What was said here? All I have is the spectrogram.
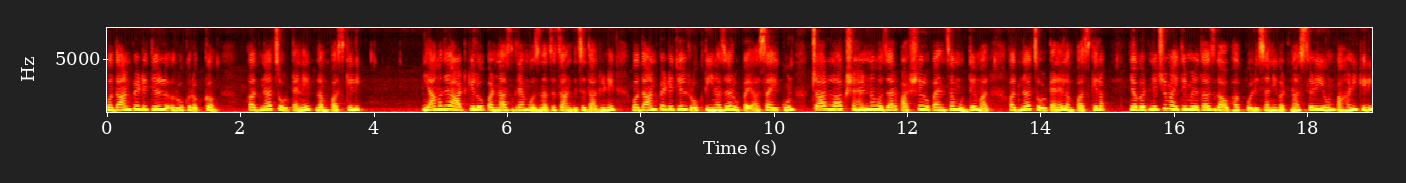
व दानपेटीतील रोख रक्कम अज्ञात चोरट्याने लंपास केली. यामध्ये आठ किलो पन्नास ग्रॅम वजनाचे चांदीचे दागिने व दानपेटीतील रोख तीन हजार रुपये असा एकूण चार लाख शहाण्णव हजार पाचशे रुपयांचा मुद्देमाल अज्ञात चोरट्याने लंपास केला. या घटनेची माहिती मिळताच गावभाग पोलिसांनी घटनास्थळी येऊन पाहणी केली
